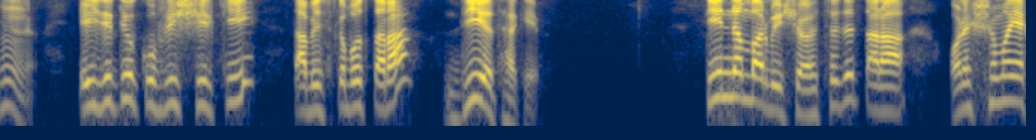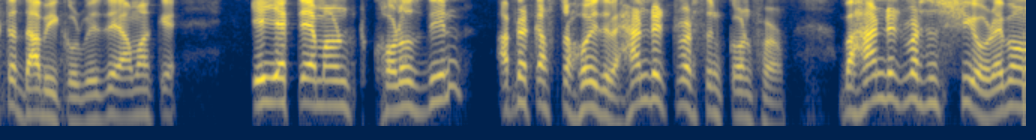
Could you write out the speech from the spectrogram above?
হুম, এই জাতীয় কুফরি, সিরকি তাবিজ কবজ তারা দিয়ে থাকে। তিন নম্বর বিষয় হচ্ছে যে তারা অনেক সময় একটা দাবি করবে যে আমাকে এই একটা অ্যামাউন্ট খরচ দিন আপনার কাজটা হয়ে যাবে, হান্ড্রেড পার্সেন্ট কনফার্ম বা হান্ড্রেড পার্সেন্ট শিওর এবং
